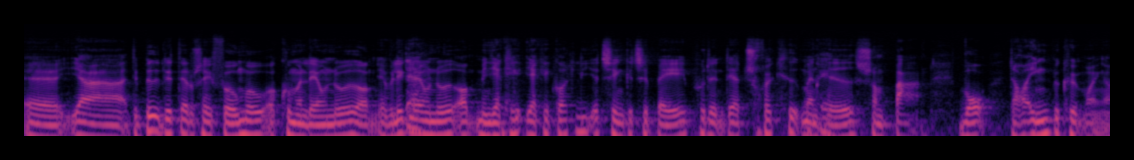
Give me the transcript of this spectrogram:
Øh, jeg, det bed lidt, da du sagde FOMO, og kunne man lave noget om. Jeg vil ikke ja. lave noget om, men jeg kan, jeg kan godt lide at tænke tilbage på den der tryghed, man okay. havde som barn, hvor der var ingen bekymringer.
